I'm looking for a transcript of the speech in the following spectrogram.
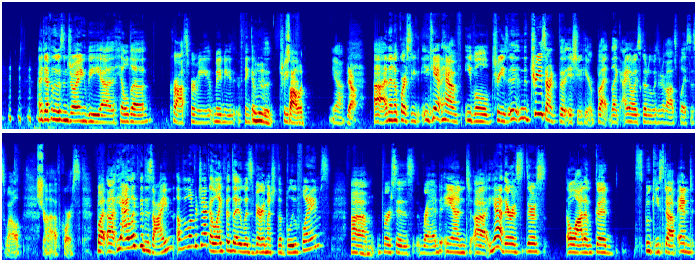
I definitely was enjoying the uh, Hilda cross for me. It made me think of the tree. man. Mm, Solid. Yeah. Yeah. Uh, and then, of course, you, you can't have evil trees. Uh, The trees aren't the issue here, but like I always go to Wizard of Oz place as well. Sure. uh, of course. But uh, yeah, I like the design of the lumberjack. I like that it was very much the blue flames um, versus red, and uh, yeah, there's there's a lot of good spooky stuff, and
